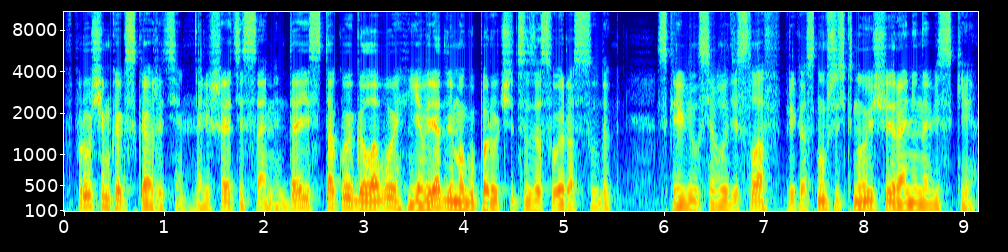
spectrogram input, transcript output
Впрочем, как скажете, решайте сами. Да и с такой головой я вряд ли могу поручиться за свой рассудок, скривился Владислав, прикоснувшись к ноющей ране на виске.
